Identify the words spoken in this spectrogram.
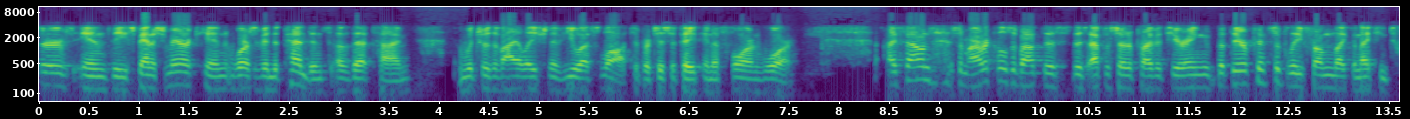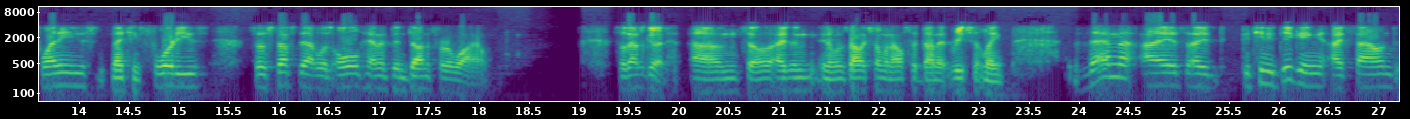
served in the Spanish American Wars of Independence of that time, which was a violation of U.S. law to participate in a foreign war. I found some articles about this this episode of privateering, but they were principally from like the 1920s, 1940s, so stuff that was old hadn't been done for a while. So that's good. Um, so I didn't, you know, it was not like someone else had done it recently. Then, I, as I continued digging, I found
